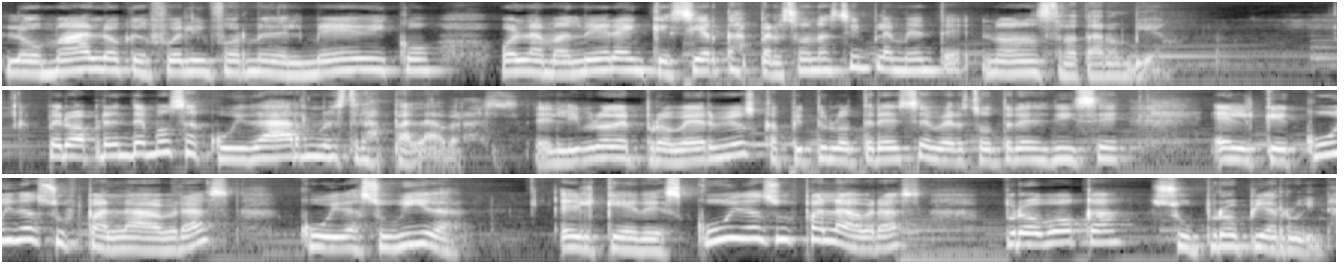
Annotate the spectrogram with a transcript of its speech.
lo malo que fue el informe del médico o la manera en que ciertas personas simplemente no nos trataron bien. Pero aprendemos a cuidar nuestras palabras. El libro de Proverbios capítulo 13 verso 3 dice, el que cuida sus palabras, cuida su vida. El que descuida sus palabras, provoca su propia ruina.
